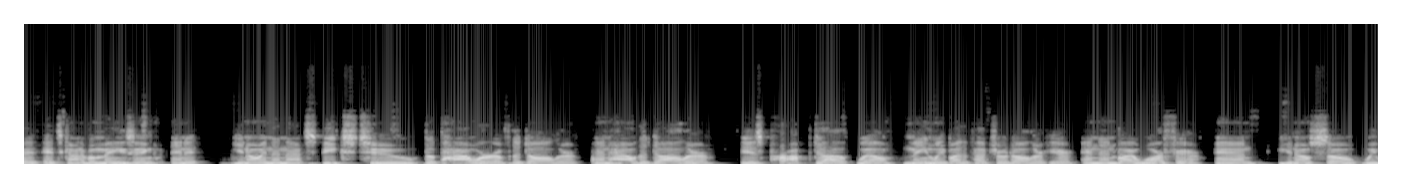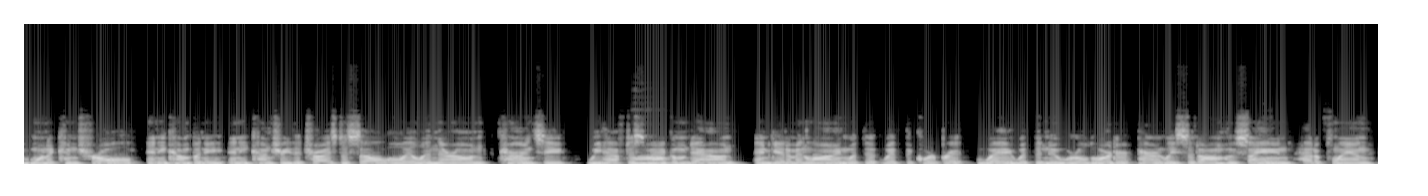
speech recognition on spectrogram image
it, it's kind of amazing, and it you know, and then that speaks to the power of the dollar and how the dollar is propped up, well, mainly by the petrodollar here, and then by warfare. And you know, so we want to control any company, any country that tries to sell oil in their own currency we have to smack them down and get them in line with the with the corporate way with the new world order. Apparently, Saddam Hussein had a plan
